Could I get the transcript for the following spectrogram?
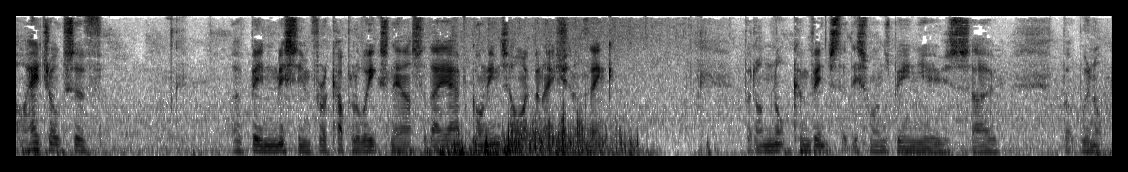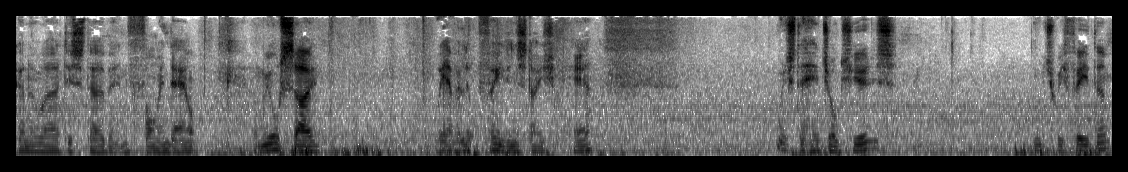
Our hedgehogs have have been missing for a couple of weeks now, so they have gone into hibernation, I think. But I'm not convinced that this one's being used, so but we're not going to uh, disturb it and find out. And we also, we have a little feeding station here, which the hedgehogs use, which we feed them.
